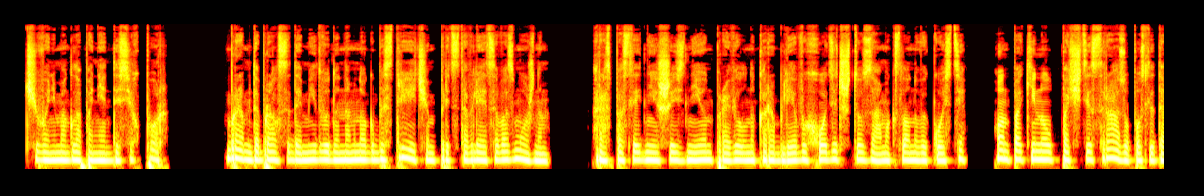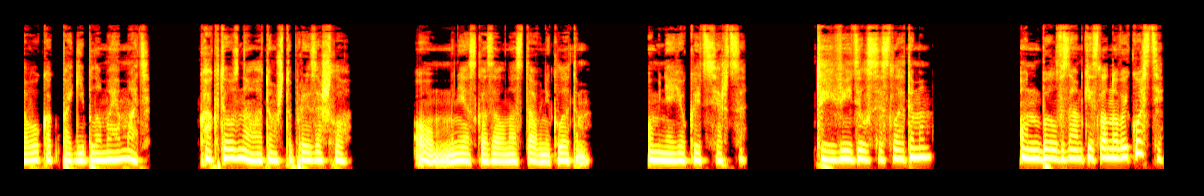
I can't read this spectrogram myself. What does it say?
чего не могла понять до сих пор. Брэм добрался до Мидвуда намного быстрее, чем представляется возможным. Раз последние шесть дней он провёл на корабле, выходит, что замок Слоновой Кости он покинул почти сразу после того, как погибла моя мать. Как ты узнал о том, что произошло? О, мне сказал наставник Лэтом. У меня ёкает сердце. Ты виделся с Лэтомом? Он был в замке Слоновой Кости?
